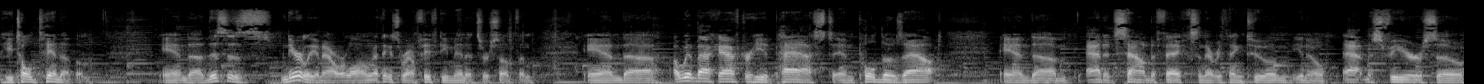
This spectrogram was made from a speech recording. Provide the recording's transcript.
He told 10 of them. And uh, this is nearly an hour long. I think it's around 50 minutes or something. And uh, I went back after he had passed and pulled those out and um, added sound effects and everything to them, you know, atmosphere. So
